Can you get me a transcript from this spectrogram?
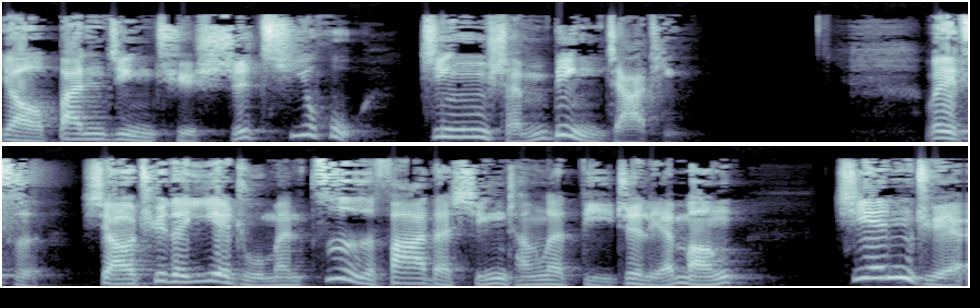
要搬进去十七户精神病家庭，为此，小区的业主们自发的形成了抵制联盟，坚决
